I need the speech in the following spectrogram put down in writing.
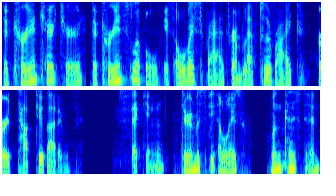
the Korean character, the Korean syllable is always read from left to the right or top to bottom. Second, there must be at least one consonant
